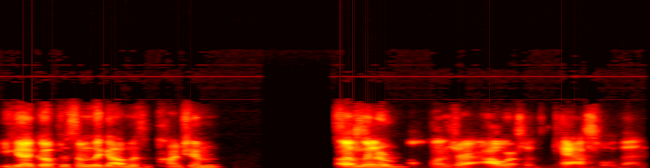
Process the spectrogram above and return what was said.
You gotta go up to some of the goblins and punch him. So Oh, I'm so gonna the goblins are out of the castle then.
